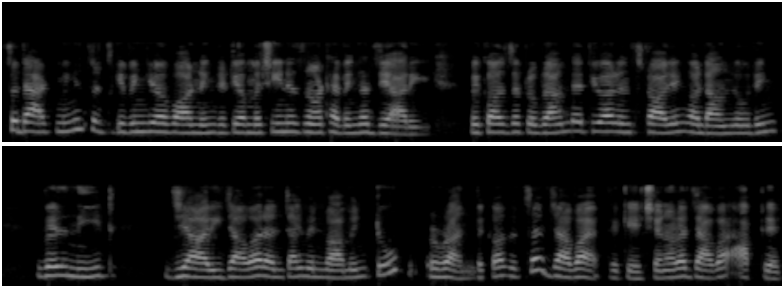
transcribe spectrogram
So that means it's giving you a warning that your machine is not having a JRE because the program that you are installing or downloading will need JRE, Java Runtime Environment to run because it's a Java application or a Java applet.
